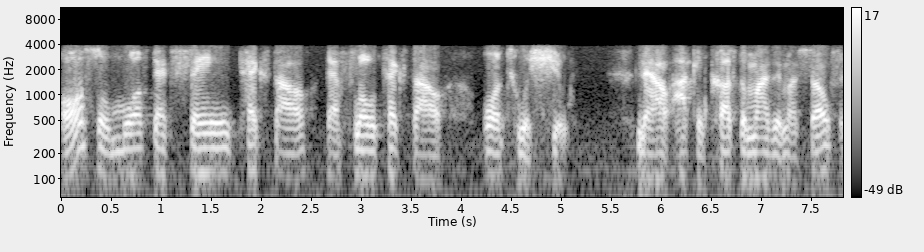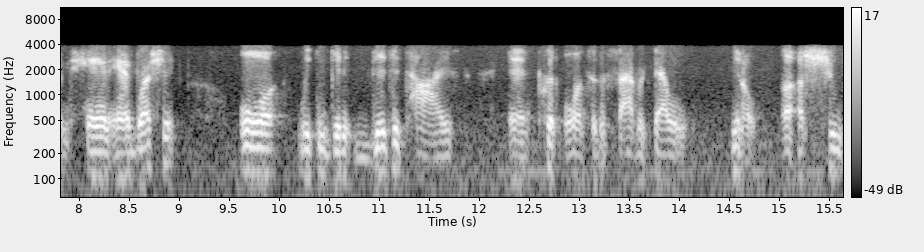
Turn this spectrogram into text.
also morph that same textile, that floral textile, onto a shoe. Now I can customize it myself and hand airbrush it, or we can get it digitized and put onto the fabric that will, you know, a, a shoe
